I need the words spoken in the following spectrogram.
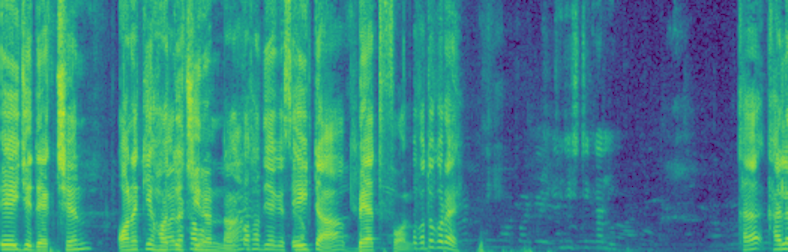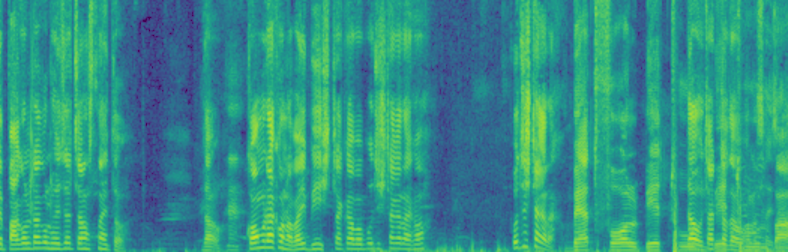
এই যে দেখছেন অনেকে হয়তো হয়। চিনেন না কথা দিয়ে গেছে এইটা বেত ফল। কত করে? খাইলে পাগল টাগল হয়ে যাওয়ার চান্স নাই তো? দাও কম রাখো না ভাই বিশ টাকা বা পঁচিশ টাকা রাখো। পঁচিশ টাকা রাখো। বেত ফল size। বা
